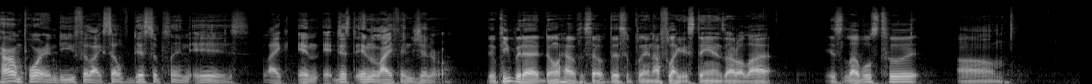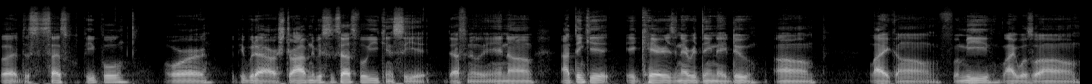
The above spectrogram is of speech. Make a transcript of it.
How important do you feel like self discipline is, like in just in life in general? The people that don't have self discipline, I feel like it stands out a lot. It's levels to it, um, but the successful people or people that are striving to be successful, you can see it definitely, and um, I think it it carries in everything they do. Um, like um, for me, like was um,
